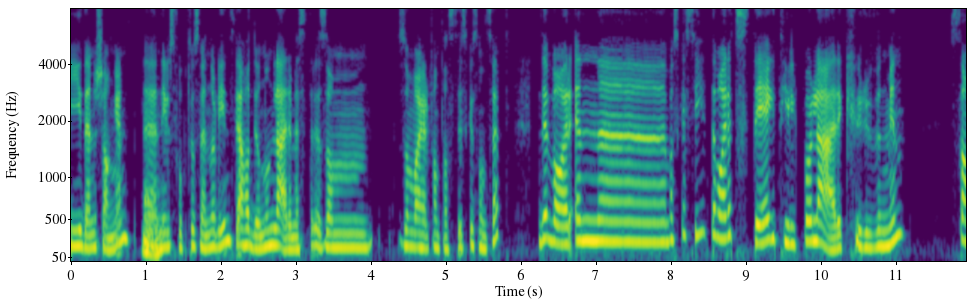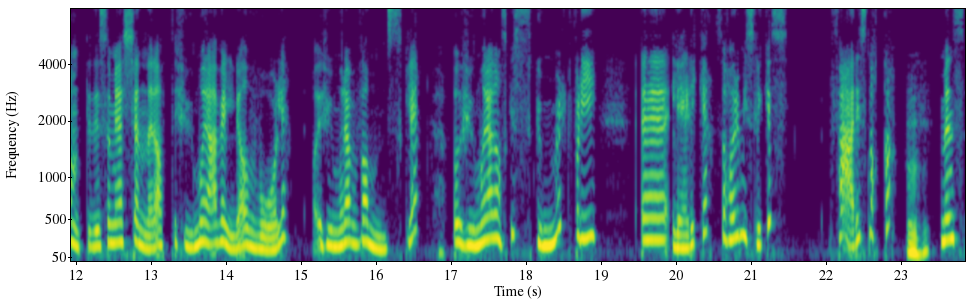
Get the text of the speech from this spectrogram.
i den sjangeren. Mm. Nils Vogt og Sven Nordin, så jeg hadde jo noen læremestere som, som var helt fantastiske sånn sett. Det var en eh, Hva skal jeg si? Det var et steg til på lærekurven min. Samtidig som jeg kjenner at humor er veldig alvorlig. Humor er vanskelig, og humor er ganske skummelt, fordi eh, ler de ikke, så har du mislykkes. Ferdig snakka. Mens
